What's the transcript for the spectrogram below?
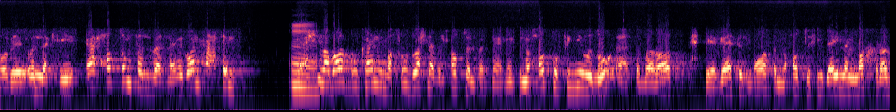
هو بيقول لك إيه؟ "إيه، حط انت البرنامج وأنا هعتمد إحنا برضه كان المفروض وإحنا بنحط البرنامج نحطه فيه ضوء اعتبارات احتياجات المواطن نحط فيه دايما مخرج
